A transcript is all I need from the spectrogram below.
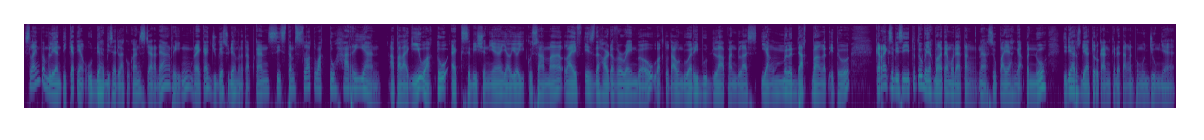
selain pembelian tiket yang udah bisa dilakukan secara daring, mereka juga sudah menetapkan sistem slot waktu harian. Apalagi waktu exhibitionnya Yayoi Kusama Life is the Heart of a Rainbow waktu tahun 2018 yang meledak banget itu. Karena eksibisi itu tuh banyak banget yang mau datang. Nah, supaya nggak penuh, jadi harus diaturkan kedatangan pengunjungnya.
